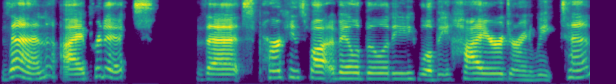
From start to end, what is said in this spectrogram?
then I predict that parking spot availability will be higher during week 10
